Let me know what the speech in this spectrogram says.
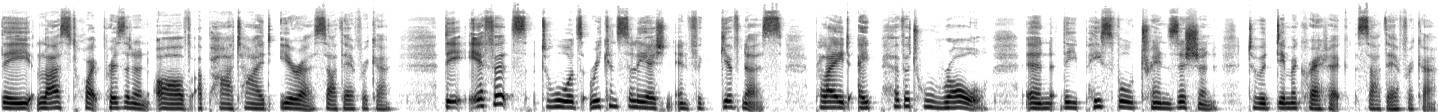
the last white president of apartheid era South Africa. Their efforts towards reconciliation and forgiveness played a pivotal role in the peaceful transition to a democratic South Africa.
